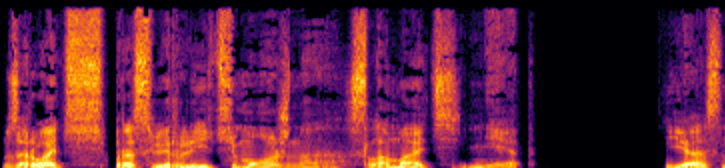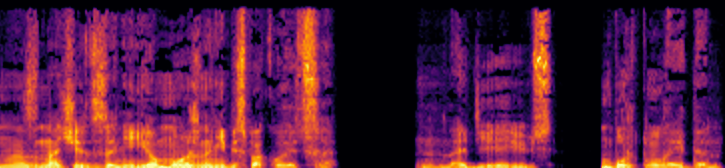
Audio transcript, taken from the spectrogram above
Взорвать, просверлить можно, сломать — нет. Ясно, значит, за нее можно не беспокоиться. Надеюсь, буркнул Эйден.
